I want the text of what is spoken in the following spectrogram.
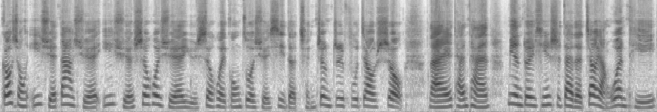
高雄医学大学医学社会学与社会工作学系的陈正志副教授，来谈谈面对新时代的教养问题，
